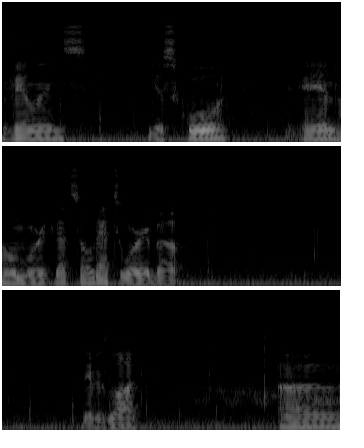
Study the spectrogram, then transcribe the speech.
villains, just school and homework. That's all had to worry about. Damn, it's locked. Uh,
